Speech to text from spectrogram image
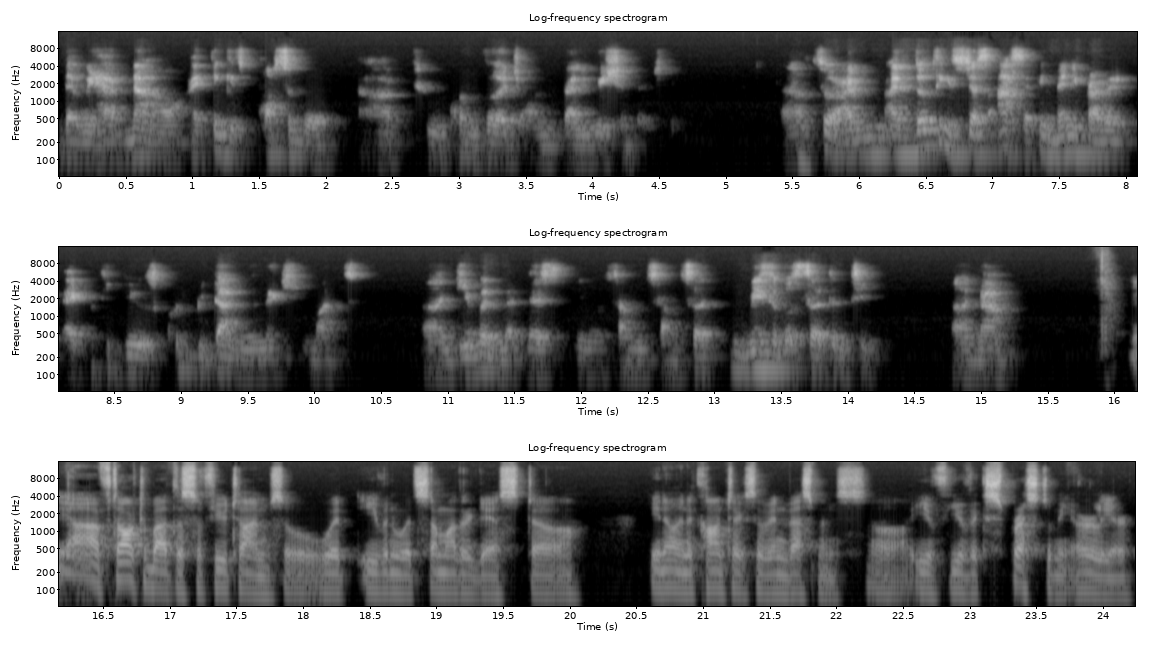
that we have now, I think it's possible uh, to converge on valuation. Uh, so I, I don't think it's just us. I think many private equity deals could be done in the next few months, uh, given that there's you know some some cert- reasonable certainty uh, now. Yeah, I've talked about this a few times. So with even with some other guests, uh, you know, in the context of investments, uh, you've, you've expressed to me earlier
